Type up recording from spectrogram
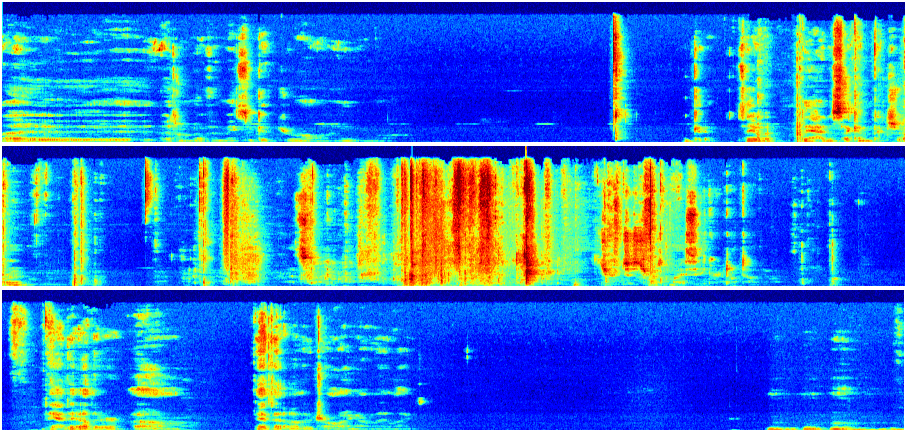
But I don't know if it makes a good drawing. Okay, say what they had a second picture, right? That's just trust my secret. Don't tell anyone. They had the other. Um, they had that other drawing I really liked. Mm-hmm.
